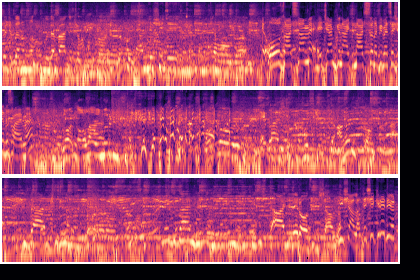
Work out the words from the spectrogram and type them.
Çocukların mutluluğuyla ben de çok mutlu oluyorum. Yeşil'i nikah oldu. Oğuz Arslan ve Ecem Günaydın Arslan'a bir mesajınız var mı? Lan Allah onları bir... Hep hoşgörülü, anlayışlı olsunlar. Güzel, mutlular olsun. Ve güzel bir gelişli aileler olsun inşallah. İnşallah. Teşekkür ediyorum.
